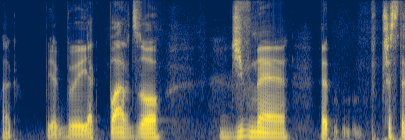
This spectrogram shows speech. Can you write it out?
Tak? Jakby jak bardzo dziwne, e, przez te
